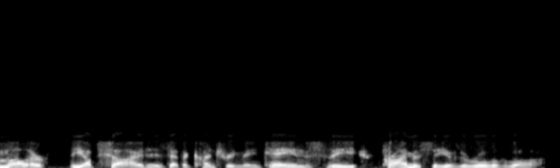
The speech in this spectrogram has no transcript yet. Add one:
Mueller. The upside is that the country maintains the primacy of the rule of law.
